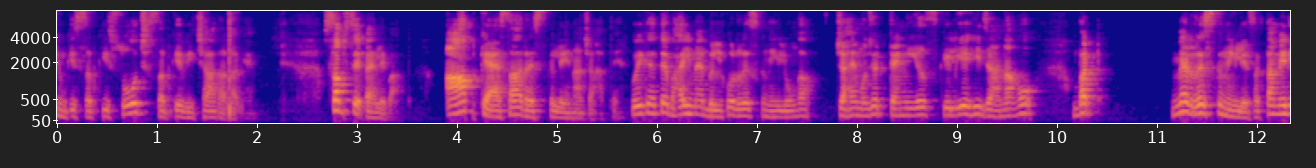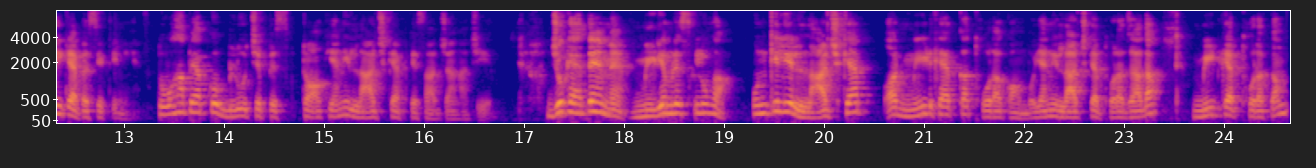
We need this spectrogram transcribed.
क्योंकि सबकी सोच, सबके विचार अलग है। सबसे पहले बात, आप कैसा रिस्क लेना चाहते हैं? कोई कहते भाई, मैं बिल्कुल रिस्क नहीं लूँगा। चाहे मुझे टेन ईयर्स के लिए ही जाना हो बट मैं रिस्क नहीं ले सकता, मेरी कैपेसिटी नहीं है। तो वहाँ पे आपको ब्लू चिप स्टॉक यानी लार्ज कैप के साथ जाना चाहिए। जो कहते हैं मैं मीडियम रिस्क लूँगा, उनके लिए लार्ज कैप और मिड कैप का थोड़ा कॉम्बो यानी लार्ज कैप थोड़ा ज़्यादा मिड कैप थोड़ा कम,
